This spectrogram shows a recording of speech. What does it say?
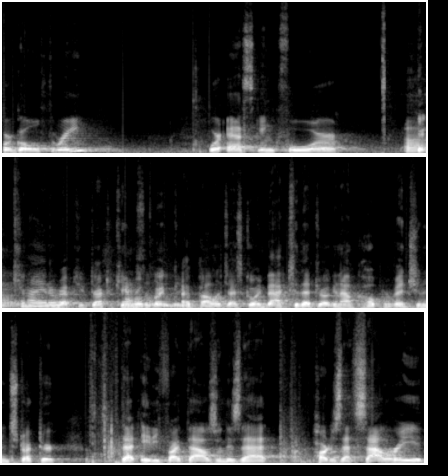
For Goal 3, we're asking for Can can I interrupt you, Dr. Kane, real quick? Absolutely. I apologize. Going back to that drug and alcohol prevention instructor, that 85,000, is that, part is that salary?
